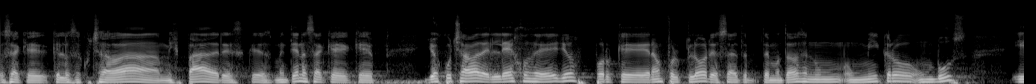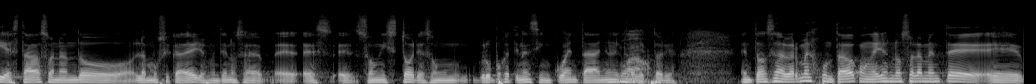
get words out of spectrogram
o sea, que, que los escuchaba mis padres, que, ¿me entiendes? O sea, que, que yo escuchaba de lejos de ellos porque eran folclore. O sea, te, te montabas en un, un micro, un bus y estaba sonando la música de ellos, ¿me entiendes? O sea, eh, es- es- son historias, son grupos que tienen 50 años de Wow. trayectoria. Entonces, haberme juntado con ellos no solamente eh,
